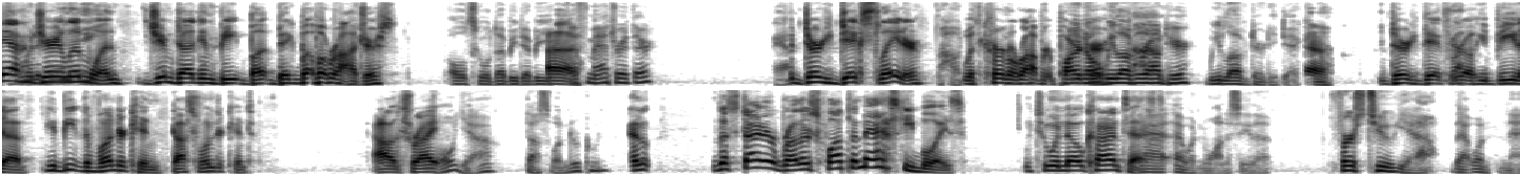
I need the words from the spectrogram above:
Yeah, Jerry Lynn won. Jim Duggan beat Bu- Big Bubba Rogers. Old school WWF Uh, match right there. Dirty Dick Slater with Colonel Robert You Parker. know what we love around here? We love Dirty Dick. Dirty Dick for real. He beat uh he beat the Wunderkind, Das Wunderkind. Alex Wright. oh yeah, Das Wunderkind. And the Steiner brothers fought the Nasty Boys to a no contest. Ah, I wouldn't want to see that. First two, yeah. That one, nah.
